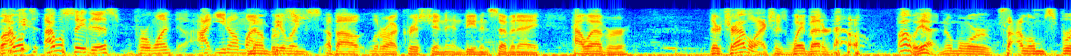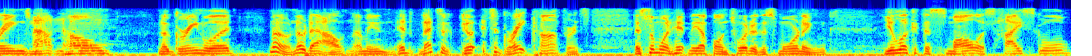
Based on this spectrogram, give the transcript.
Well, I will. T- I will say this for one. I, you know my Numbers. feelings about Little Rock Christian and being in Seven A. However, their travel actually is way better now. Oh yeah, no more Siloam Springs, Mountain Mountain Home, no Greenwood. No, no doubt. I mean, it, that's a good. It's a great conference. As someone hit me up on Twitter this morning, you look at the smallest high school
